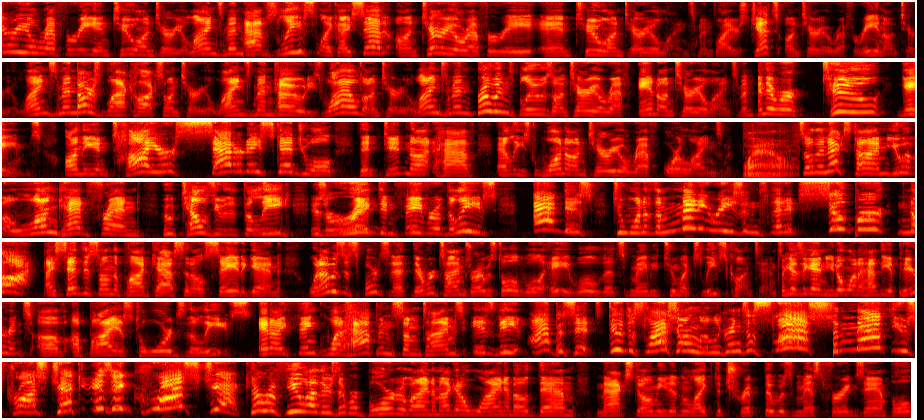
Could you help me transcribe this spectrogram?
Ontario referee, and two Ontario linesmen. Avs Leafs, like I said, Ontario referee, and two Ontario linesmen. Flyers Jets, Ontario referee and Ontario linesman. Stars Blackhawks, Ontario linesman. Coyotes Wild, Ontario linesman. Bruins Blues, Ontario ref and Ontario linesman. And there were two games on the entire Saturday schedule that did not have at least one Ontario ref or linesman. Wow. So the next time you have a lunkhead friend who tells you that the league is rigged in favor of the Leafs, add this to one of the many reasons that it's super not. I said this on the podcast and I'll say it again. When I was at Sportsnet, there were times where I was told, well, hey, well, that's maybe too much Leafs content. Because again, you don't want to have the appearance of a bias towards the Leafs. And I think what happens sometimes is the opposite. Dude, the slash on Liljegren's a slash. The Matthews cross check is a cross check. There were a few others that were borderline. I'm not going to whine about them. Max Domi didn't like the trip that was missed, for example,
